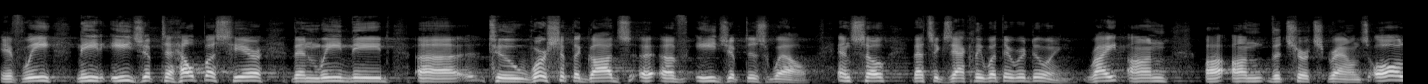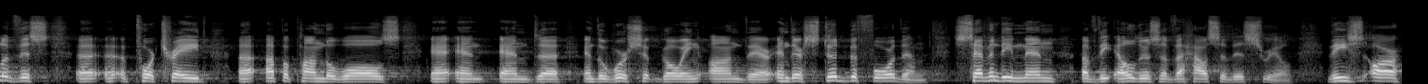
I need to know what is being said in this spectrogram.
if we need Egypt to help us here, then we need uh, to worship the gods uh, of Egypt as well. And so that's exactly what they were doing, right on uh, on the church grounds. All of this uh, uh, portrayed uh, up upon the walls and, and, uh, and the worship going on there. And there stood before them 70 men of the elders of the house of Israel. These are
